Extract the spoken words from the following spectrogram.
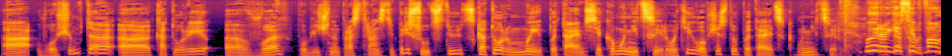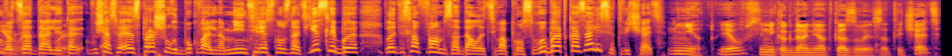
а, в общем-то, а, которые а, в публичном пространстве присутствуют, с которым мы пытаемся коммуницировать, и общество пытается коммуницировать. Вера, вот если бы вот вам вот задали, такое, так, да. сейчас я спрошу вот буквально, мне интересно узнать, если бы Владислав вам задал эти вопросы, вы бы отказались отвечать? Нет, я вовсе никогда не отказываюсь отвечать.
